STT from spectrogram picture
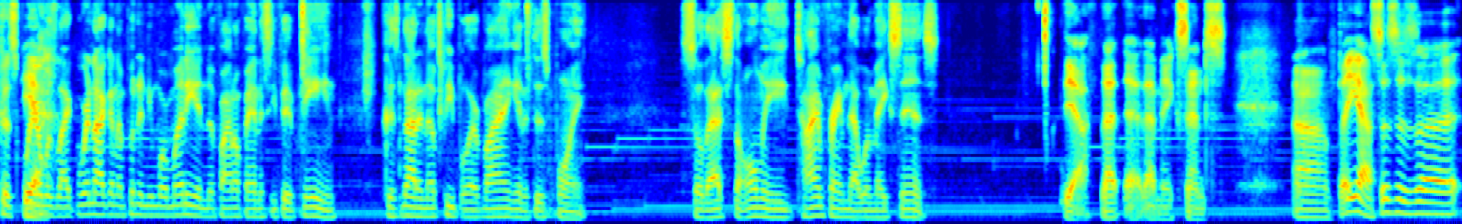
Because Square Yeah. was like, we're not going to put any more money into Final Fantasy 15 because not enough people are buying it at this point. So that's the only time frame that would make sense. yeah, that that, that makes sense. Uh, but yeah, so this is a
